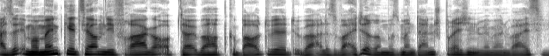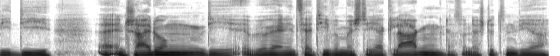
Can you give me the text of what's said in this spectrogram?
Also im Moment geht es ja um die Frage, ob da überhaupt gebaut wird. Über alles Weitere muss man dann sprechen, wenn man weiß, wie die äh, Entscheidungen, die Bürgerinitiative möchte ja klagen, das unterstützen wir,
